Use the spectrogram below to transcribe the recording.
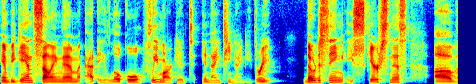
and began selling them at a local flea market in 1993. Noticing a scarceness of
